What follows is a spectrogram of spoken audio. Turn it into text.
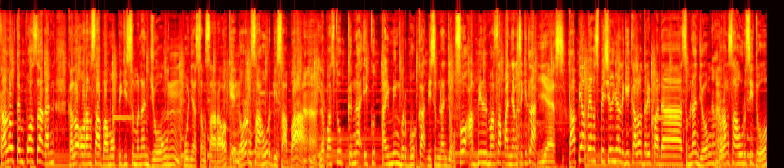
Kalau tem puasa kan, kalau orang Sabah mau pergi Semenanjung punya sengsara. Okey, orang sahur di Sabah. Uh-uh. Lepas tu kena ikut timing berbuka di Semenanjung. So ambil masa panjang sikit lah. Yes. Tapi apa yang spesialnya lagi kalau daripada Semenanjung, orang sahur situ,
